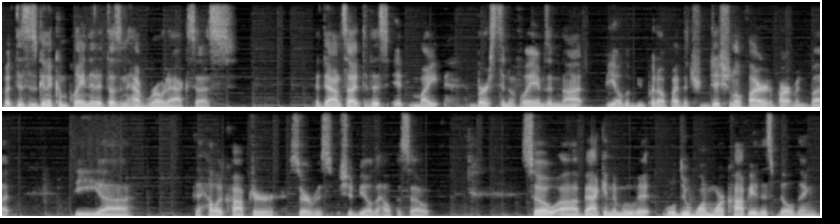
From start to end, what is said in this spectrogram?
But this is going to complain that it doesn't have road access. The downside to this, it might burst into flames and not be able to be put out by the traditional fire department, but the uh, the helicopter service should be able to help us out. So uh, back into Move It. We'll do one more copy of this building.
